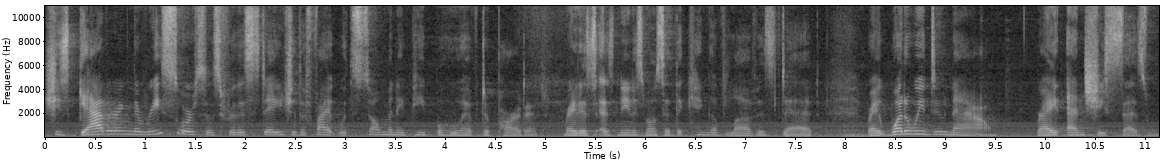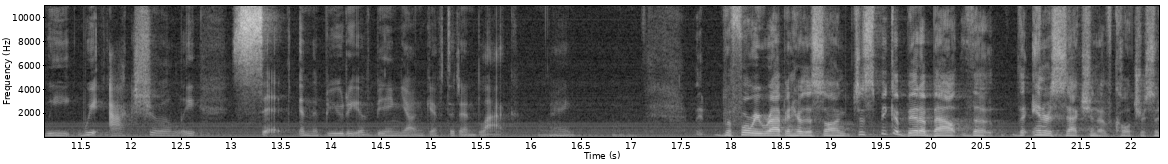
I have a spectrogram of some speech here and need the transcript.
she's gathering the resources for the stage of the fight with so many people who have departed. Right, as as Nina Simone said, the king of love is dead. Mm. Right, what do we do now? Right, and she says we we actually sit in the beauty of being young, gifted, and black. Mm. Right. Mm. Before we wrap and hear the song, just speak a bit about the, the intersection of culture. So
